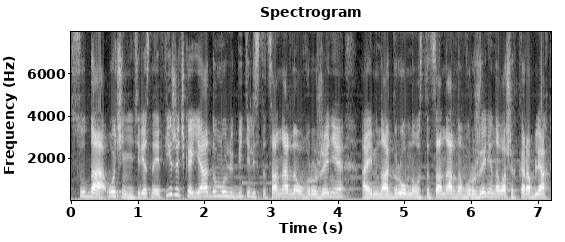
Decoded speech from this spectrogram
сюда. Очень интересная фишечка. Я думаю, любители стационарного вооружения, а именно огромного стационарного вооружения на ваших кораблях,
